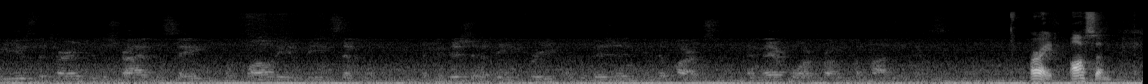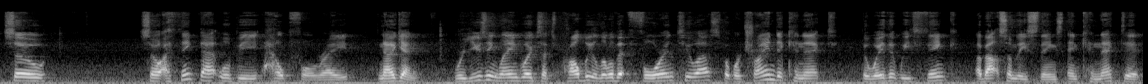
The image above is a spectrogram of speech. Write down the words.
we use the term to describe the state or quality of being simple, the condition of being free from division into parts, and therefore from compositeness. All right, awesome. So, so I think that will be helpful, right? Now, again, we're using language that's probably a little bit foreign to us, but we're trying to connect the way that we think about some of these things and connect it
